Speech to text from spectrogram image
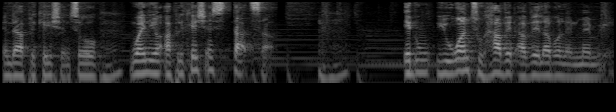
in the application. So Mhm. when your application starts up, Mhm. it you want to have it available in memory,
